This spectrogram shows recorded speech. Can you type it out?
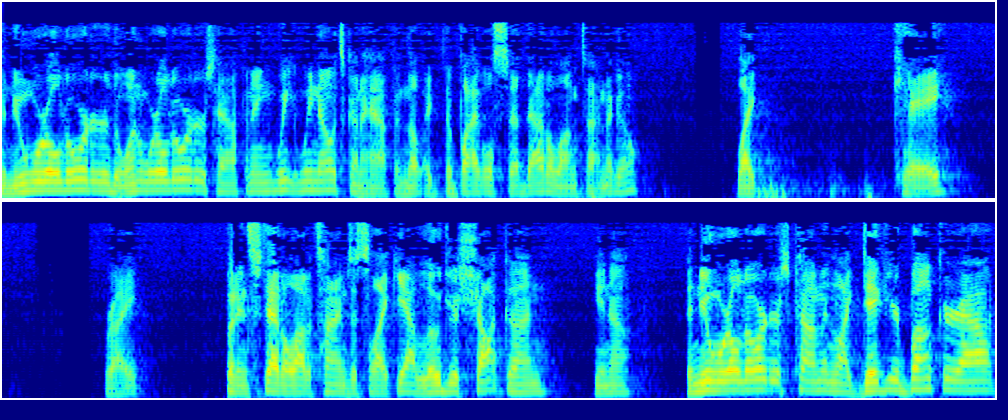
the new world order, the one world order is happening. We, we know it's going to happen. Like the Bible said that a long time ago. Like, okay, right? But instead, a lot of times it's like, yeah, load your shotgun, you know. The New World Order's coming, like, dig your bunker out.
